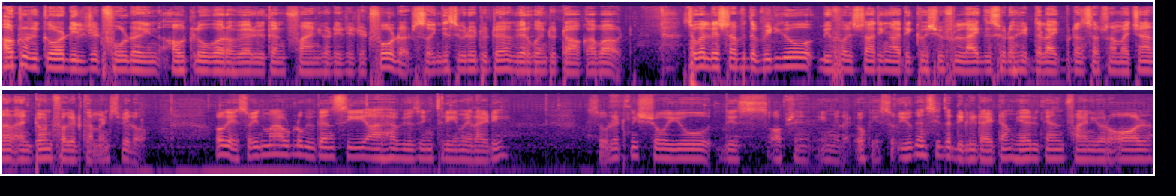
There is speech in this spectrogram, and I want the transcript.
how to recover deleted folder in outlook or where you can find your deleted folder. So in this video tutorial we are going to talk about. So guys let's start with the video. Before starting i request you if you like this video hit the like button subscribe my channel and don't forget comments below. Okay so in my outlook you can see i have using three email id so let me show you this option email id okay so you can see the delete item. Here you can find your all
